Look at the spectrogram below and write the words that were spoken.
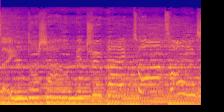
再用多少年去摆脱从前？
